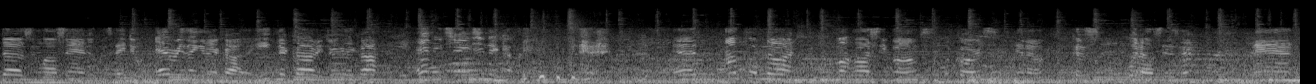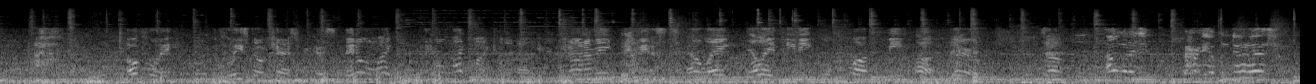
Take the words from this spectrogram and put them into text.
does in Los Angeles. They do everything in their car. They eat in their car, they drink in their car, and they change in their car. and I'm putting on my aussieBums, of course, you know, because what else is there? And uh, hopefully the police don't catch me because they don't like they don't like my kind out here. You know what I mean? I mean, this is LA. LAPD will fuck me up, literally. So I'm gonna just hurry up and do this.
